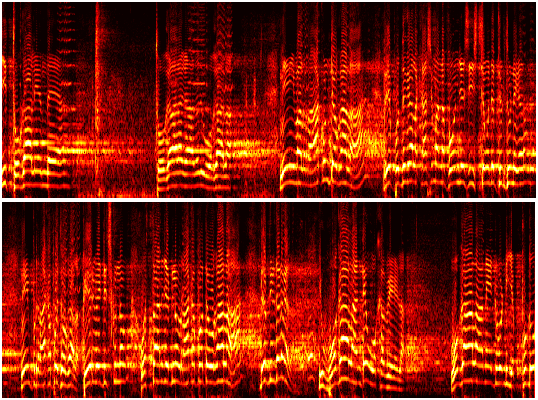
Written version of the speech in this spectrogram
ఈ తొగాలేందే తొగాల కాదు అది ఒగాల. నేను ఇవాళ రాకుంటే ఒగాల? రేపు పొద్దుగాల కాశీమన్న ఫోన్ చేసి ఇష్టం వచ్చే తిడుతుండే కదా. నేను ఇప్పుడు రాకపోతే ఒకగాల పేరు పెట్టించుకున్నావు వస్తా అని చెప్పినావు రాకపోతే ఒకగాల రేపు తిడతాడు కదా. ఈ ఒగాల అంటే ఒకవేళ. ఒగాల అనేటువంటి ఎప్పుడో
